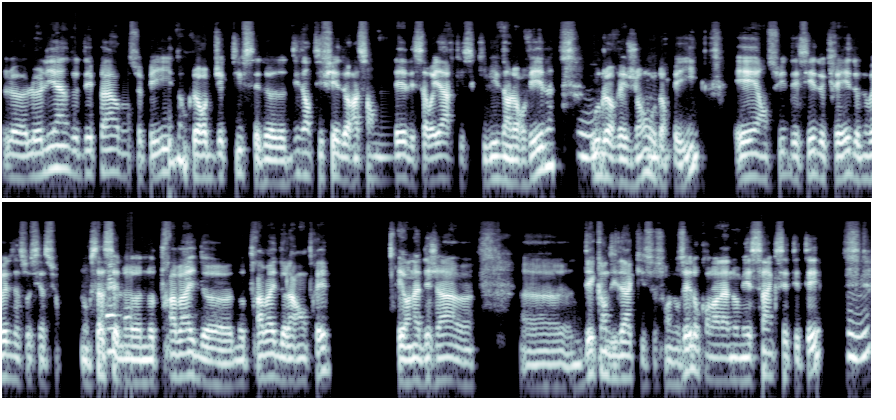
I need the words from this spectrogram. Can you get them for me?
le, le lien de départ dans ce pays. Donc, leur objectif, c'est de- d'identifier, de, rassembler les Savoyards qui, qui vivent dans leur ville ou Mhm. leur région ou leur pays et ensuite d'essayer de créer de nouvelles associations. Donc, ça, c'est notre travail de, notre travail de la rentrée. Et on a déjà euh, des candidats qui se sont annoncés. Donc, on en a nommé cinq cet été. Mhm.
